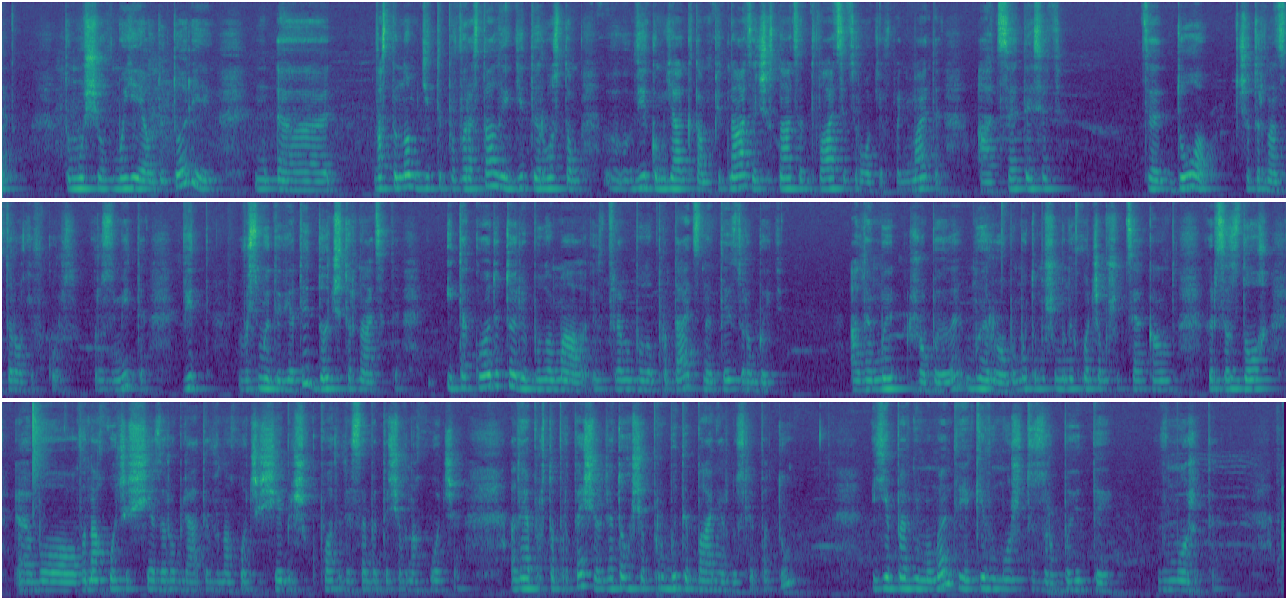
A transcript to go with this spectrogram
Тому що в моїй аудиторії е, в основному діти повиростали, і діти ростом е, віком як там 15, 16, 20 років, понімаєте? А це 10, це до 14 років курс. Розумієте? Від 8-9 до 14. І такої аудиторії було мало, і треба було продати, знайти, зробити. Але ми робили, ми робимо, тому що ми не хочемо, щоб цей аккаунт говориться, здох, е, бо вона хоче ще заробляти, вона хоче ще більше купувати для себе те, що вона хоче. Але я просто про те, що для того, щоб пробити банерну сліпоту, є певні моменти, які ви можете зробити. Ви можете.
